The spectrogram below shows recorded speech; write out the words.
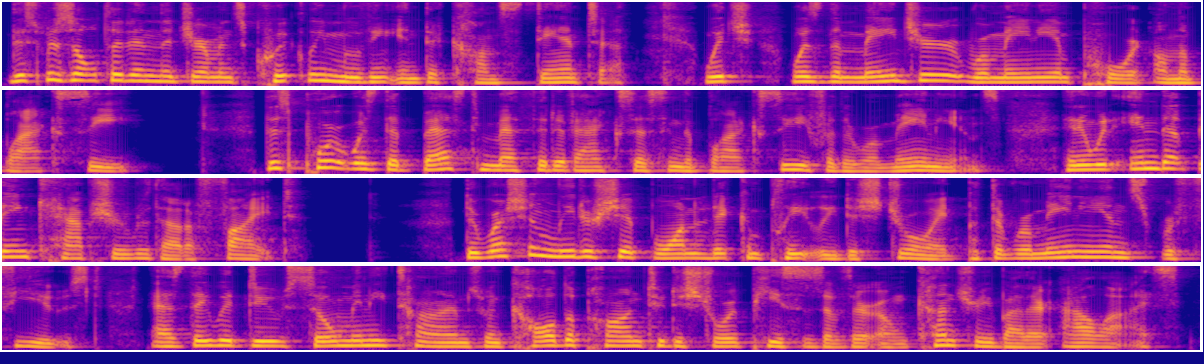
This resulted in the Germans quickly moving into Constanta, which was the major Romanian port on the Black Sea. This port was the best method of accessing the Black Sea for the Romanians, and it would end up being captured without a fight. The Russian leadership wanted it completely destroyed, but the Romanians refused, as they would do so many times when called upon to destroy pieces of their own country by their allies.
